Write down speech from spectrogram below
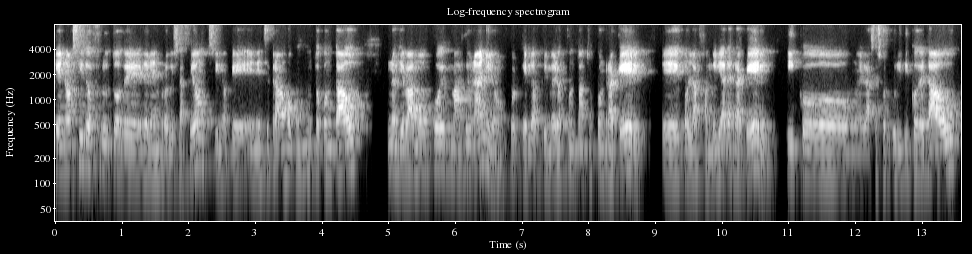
que no ha sido fruto de, la improvisación, sino que en este trabajo conjunto con Tau nos llevamos pues más de un año, porque los primeros contactos con Raquel, eh, con la familia de Raquel y con el asesor jurídico de Tau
